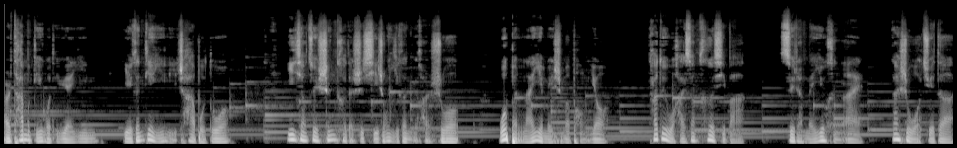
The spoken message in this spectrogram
而他们给我的原因，也跟电影里差不多。印象最深刻的是，其中一个女孩说：“我本来也没什么朋友，他对我还算客气吧，虽然没有很爱，但是我觉得。”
